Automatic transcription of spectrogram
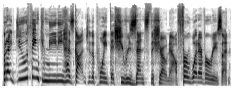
but I do think Nene has gotten to the point that she resents the show now for whatever reason.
